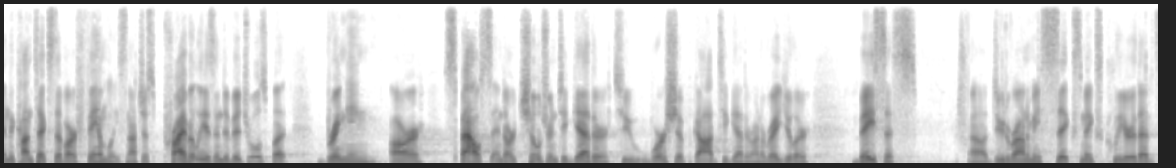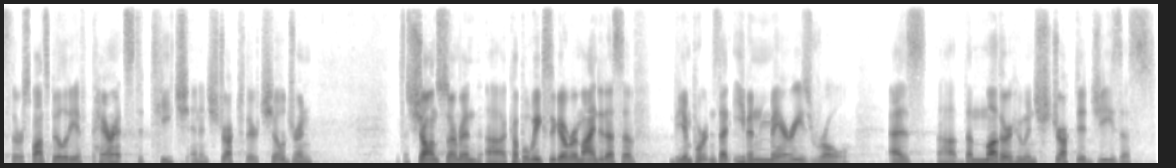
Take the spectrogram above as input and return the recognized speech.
in the context of our families, not just privately as individuals, but bringing our spouse and our children together to worship God together on a regular basis. Uh, Deuteronomy 6 makes clear that it's the responsibility of parents to teach and instruct their children. Sean's sermon uh, a couple weeks ago reminded us of the importance that even Mary's role as uh, the mother who instructed Jesus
